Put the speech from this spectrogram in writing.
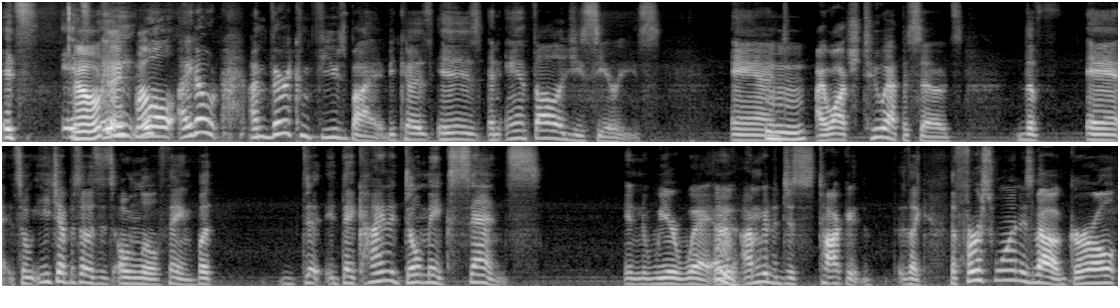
it's it's Oh, okay. a- Well- well, I don't. I'm very confused by it because it is an anthology series, and Mhm. I watched two episodes. The and so each episode is its own little thing, but th- they kind of don't make sense in a weird way. I- Hmm. I'm gonna just talk it like the first one is about a girl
